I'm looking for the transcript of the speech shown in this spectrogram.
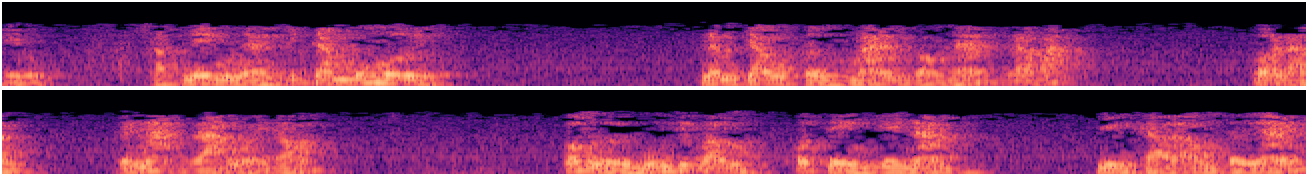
triệu. Thập niên 1940, Nam Châu từng mang đoàn hát ra Bắc. Có lần cái nát rã ngoài đó. Có người muốn giúp ông có tiền về Nam, nhưng sợ ông tự ái,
